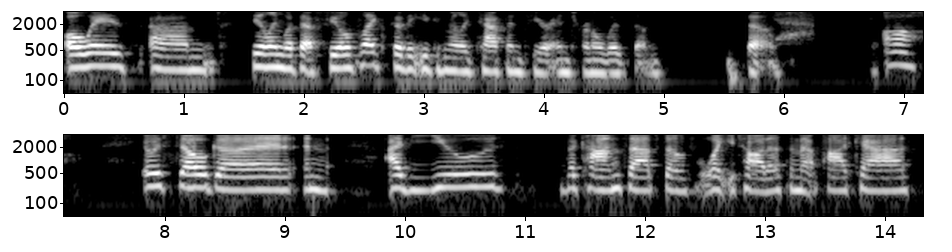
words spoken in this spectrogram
always um, feeling what that feels like so that you can really tap into your internal wisdom. So, Oh, it was so good. And I've used the concepts of what you taught us in that podcast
